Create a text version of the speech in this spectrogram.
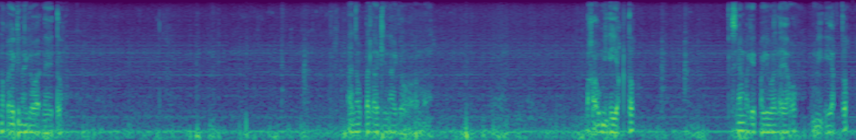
Ano kaya ginagawa na ito? Ano pala ginagawa mo? Baka umiiyak to. Kasi makipaghiwalay ako, umiiyak to.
